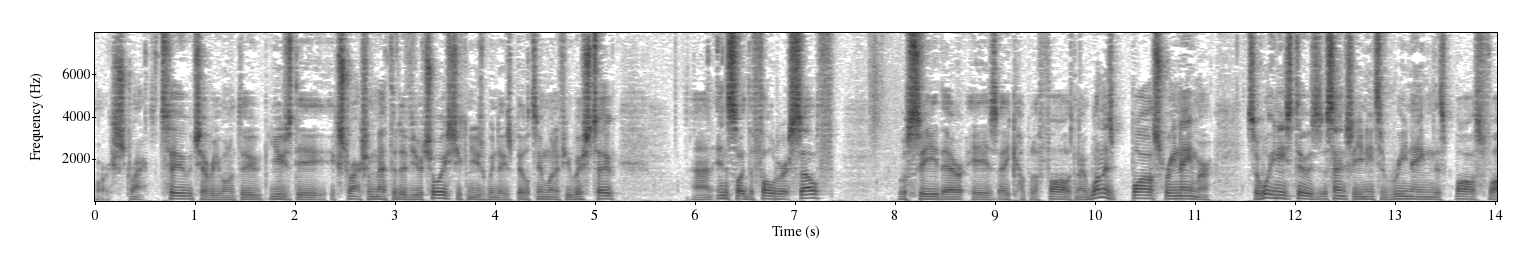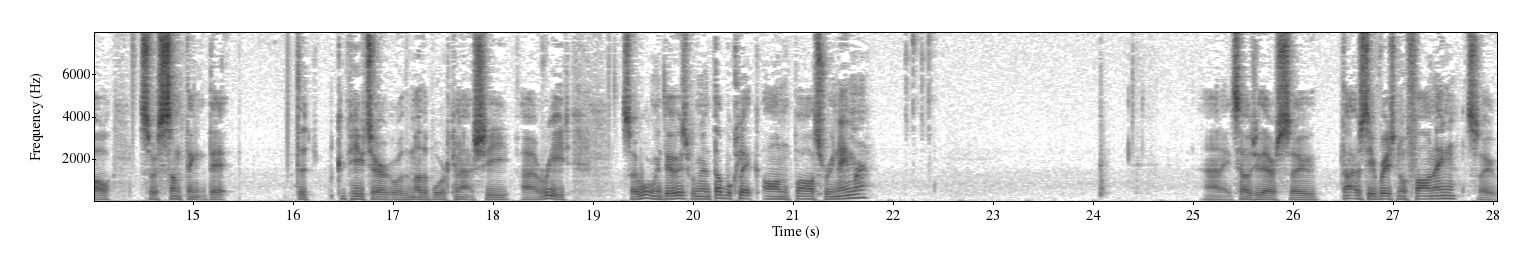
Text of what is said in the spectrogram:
or extract to, whichever you want to do. Use the extraction method of your choice. You can use Windows built-in one if you wish to. And inside the folder itself, we'll see there is a couple of files. Now, one is BIOS renamer. So what you need to do is essentially you need to rename this BIOS file so it's something that the computer or the motherboard can actually uh, read. So what we're going to do is we're going to double click on BIOS Renamer. And it tells you there, so that is the original file name. So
